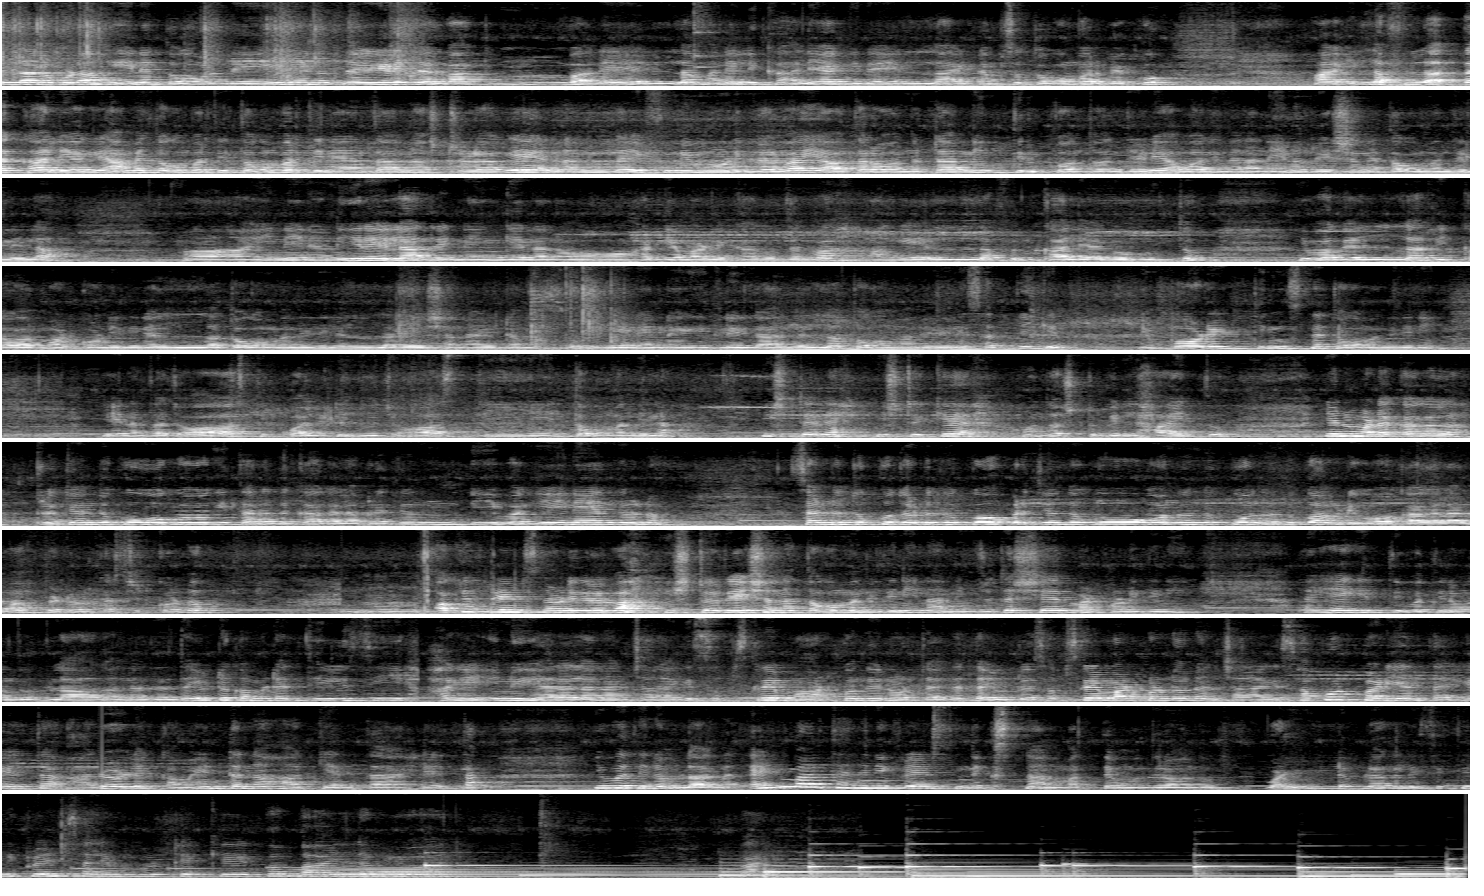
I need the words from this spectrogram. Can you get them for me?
ಎಲ್ಲರೂ ಕೂಡ ಏನೇನು ತೊಗೊಂಬಂದೆ ಏನೇನು ಹೇಳಿದಲ್ವಾ ತುಂಬಾ ಎಲ್ಲ ಮನೇಲಿ ಖಾಲಿಯಾಗಿದೆ, ಎಲ್ಲ ಐಟಮ್ಸು ತೊಗೊಂಬರ್ಬೇಕು ಎಲ್ಲ ಫುಲ್ ಹತ್ತ ಖಾಲಿಯಾಗಿ ಆಮೇಲೆ ತೊಗೊಂಬರ್ತೀನಿ ತೊಗೊಂಬರ್ತೀನಿ ಅಂತ ಅನ್ನೋಷ್ಟರೊಳಗೆ ನನ್ನ ಲೈಫ್ ನೀವು ನೋಡಿದ್ರಲ್ವ, ಯಾವ ಥರ ಒಂದು ಟರ್ನಿಂಗ್ ತಿರ್ಕೊಂತು ಅಂತೇಳಿ ಅವಾಗಿಂದ ನಾನೇನು ರೇಷನ್ನೇ ತೊಗೊಂಬಂದಿರಲಿಲ್ಲ. ಇನ್ನೇನು ನೀರೇ ಇಲ್ಲ ಅಂದರೆ ಇನ್ನು ಹೆಂಗೆ ನಾನು ಅಡುಗೆ ಮಾಡಲಿಕ್ಕಾಗುತ್ತಲ್ವ ಹಾಗೆ ಎಲ್ಲ ಫುಲ್ ಖಾಲಿಯಾಗಿ ಹೋಗಿತ್ತು ಇವಾಗೆಲ್ಲ ರಿಕವರ್ ಮಾಡ್ಕೊಂಡಿದ್ದೀನಿ ಎಲ್ಲ ತೊಗೊಂಬಂದಿದ್ದೀನಿ ಎಲ್ಲ ರೇಷನ್ ಐಟಮ್ಸು ಏನೇನು ಇರಲಿಲ್ಲ ಅದೆಲ್ಲ ತೊಗೊಂಬಂದಿದ್ದೀನಿ ಸದ್ಯಕ್ಕೆ ಇಂಪಾರ್ಟೆಂಟ್ ಥಿಂಗ್ಸ್ನೇ ತೊಗೊಂಬಂದಿದ್ದೀನಿ ಏನಂತ ಜಾಸ್ತಿ ಕ್ವಾಲಿಟಿದು ಜಾಸ್ತಿ ಏನು ತೊಗೊಂಬಂದಿಲ್ಲ. ಇಷ್ಟೇ ಇಷ್ಟಕ್ಕೆ ಒಂದಷ್ಟು ಬಿಲ್ ಆಯಿತು. ಏನು ಮಾಡೋಕ್ಕಾಗಲ್ಲ. ಪ್ರತಿಯೊಂದಕ್ಕೂ ಹೋಗಿ ಹೋಗಿ ತರೋದಕ್ಕಾಗಲ್ಲ. ಪ್ರತಿಯೊಂದು ಇವಾಗ ಏನೇ ಅಂದ್ರೂ ಸಣ್ಣದಕ್ಕೂ ದೊಡ್ಡದಕ್ಕೂ ಪ್ರತಿಯೊಂದಕ್ಕೂ ಒಂದೊಂದಕ್ಕೂ ಒಂದೊಂದಕ್ಕೂ ಅಂಗಡಿಗೆ ಹೋಗೋಕ್ಕಾಗಲ್ಲ ಅಲ್ವಾ? ಪೆಟ್ರೋಲ್ ಇಟ್ಕೊಂಡು. ಓಕೆ ಫ್ರೆಂಡ್ಸ್ ನೋಡಿದ್ರಲ್ವಾ? ಇಷ್ಟು ರೇಷನ್ನ ತೊಗೊಂಬಂದಿದ್ದೀನಿ. ನಾನು ನಿಮ್ಮ ಜೊತೆ ಶೇರ್ ಮಾಡ್ಕೊಂಡಿದ್ದೀನಿ. ಹೇಗಿತ್ತು ಇವತ್ತಿನ ಒಂದು ಬ್ಲಾಗ್ ಅನ್ನೋದನ್ನು ದಯವಿಟ್ಟು ಕಮೆಂಟಲ್ಲಿ ತಿಳಿಸಿ. ಹಾಗೆ ಇನ್ನು ಯಾರೆಲ್ಲ ನಾನು ಚೆನ್ನಾಗಿ ಸಬ್ಸ್ಕ್ರೈಬ್ ಮಾಡ್ಕೊಂಡೆ ನೋಡ್ತಾ ಇದ್ದೆ ದಯವಿಟ್ಟು ಸಬ್ಸ್ಕ್ರೈಬ್ ಮಾಡಿಕೊಂಡು ನಾನು ಚೆನ್ನಾಗಿ ಸಪೋರ್ಟ್ ಮಾಡಿ ಅಂತ ಹೇಳ್ತಾ ಅದರೊಳ್ಳೆ ಕಮೆಂಟನ್ನು ಹಾಕಿ ಅಂತ ಹೇಳ್ತಾ. ಇವತ್ತಿನ ವ್ಲಾಗ್ನ ಎಂಡ್ ಮಾಡ್ತಾ ಇದ್ದೀನಿ ಫ್ರೆಂಡ್ಸ್ ನೆಕ್ಸ್ಟ್ ನಾನು ಮತ್ತೆ ಮುಂದಿನ ಒಂದು ಒಳ್ಳೆ ವ್ಲಾಗಲ್ಲಿ ಸಿಗ್ತೀನಿ ಫ್ರೆಂಡ್ಸ್ ಅಲ್ಲಿ take care bye love you all bye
